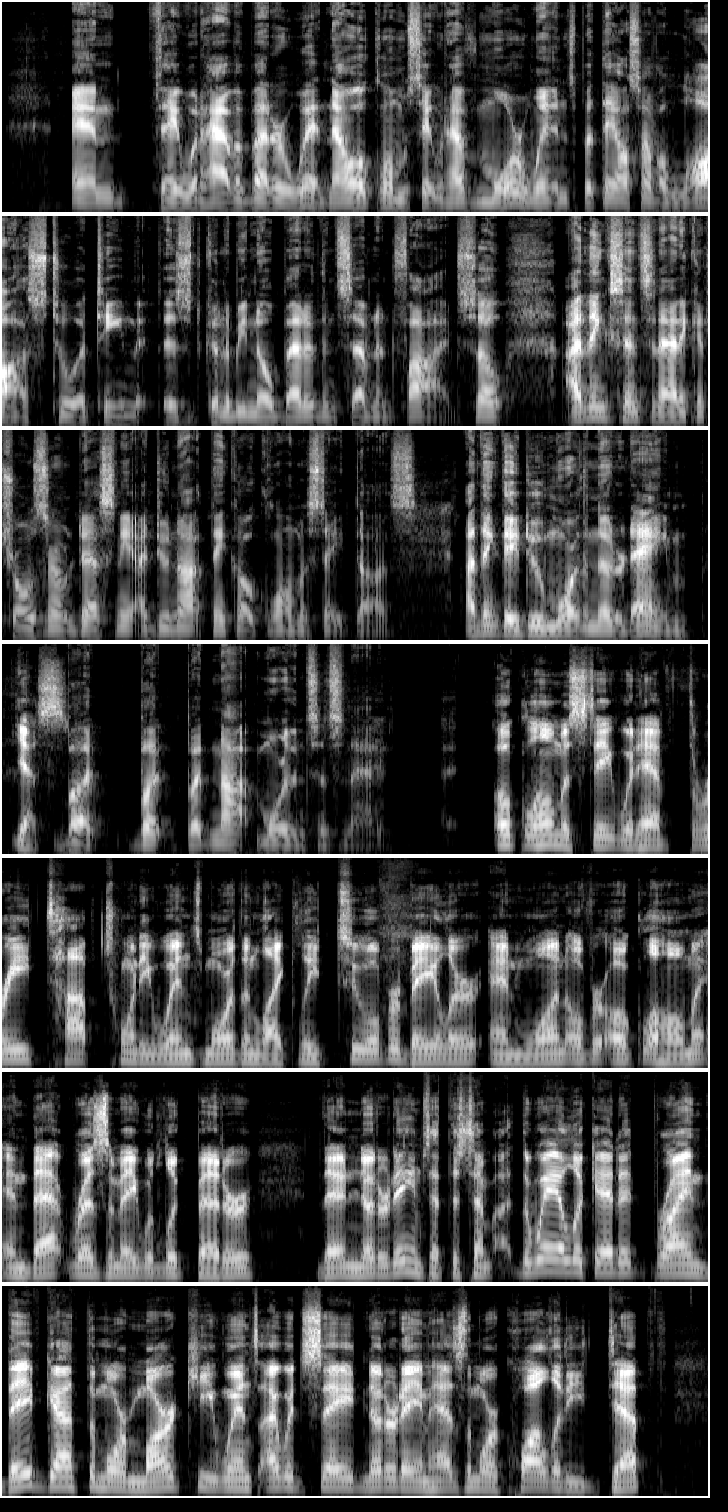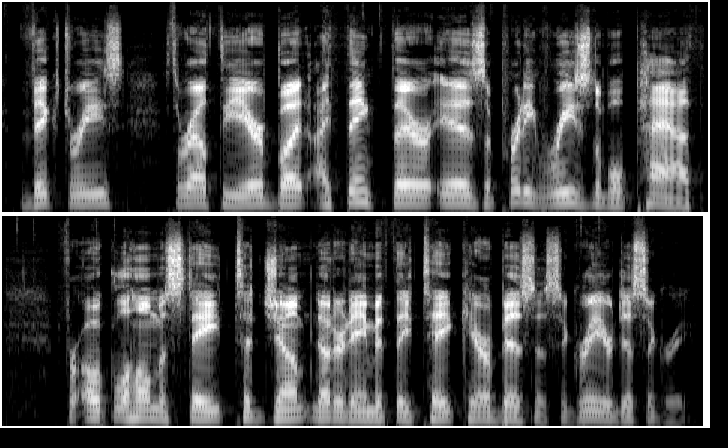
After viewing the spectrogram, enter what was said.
And they would have a better win. Now Oklahoma State would have more wins, but they also have a loss to a team that is going to be no better than seven and five. So I think Cincinnati controls their own destiny. I do not think Oklahoma State does. I think they do more than Notre Dame. Yes. But but but not more than Cincinnati. Oklahoma State would have three top 20 wins more than likely, two over Baylor and one over Oklahoma, and that resume would look better than Notre Dame's at this time. Uh, the way I look at it, Brian, they've got the more marquee wins. I would say Notre Dame has the more quality depth victories throughout the year, but I think there is a pretty reasonable path for Oklahoma State to jump Notre Dame if they take care of business. Agree or disagree?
